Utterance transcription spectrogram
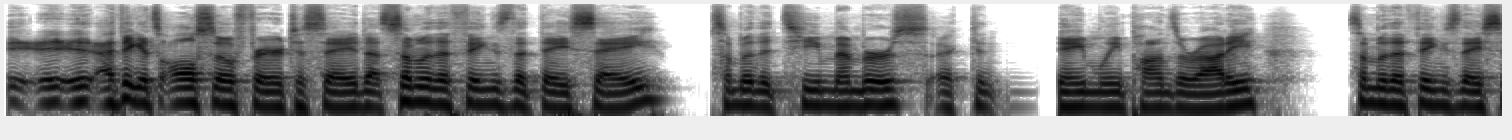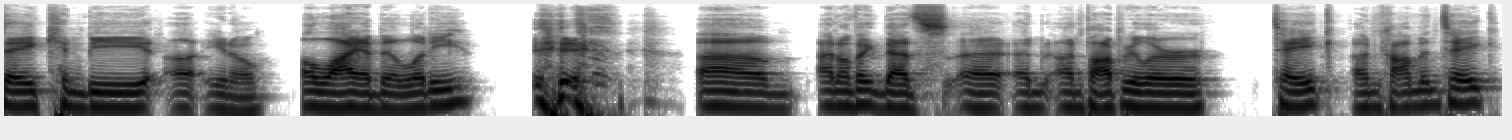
it, it, I think it's also fair to say that some of the things that they say, some of the team members, uh, can, namely Ponziratti, some of the things they say can be, uh, you know, a liability. um, I don't think that's a, an unpopular take, uncommon take.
